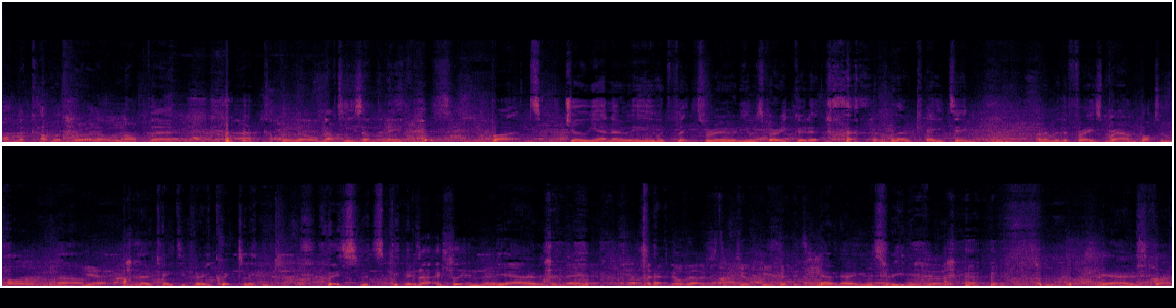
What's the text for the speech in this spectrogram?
on the cover for a little knob there, uh, a couple of little nutties underneath. But Joe, yeah, no, he he would flick through and he was very good at locating. I remember the phrase brown bottom hole. Um, Yeah. He located very quickly, which was good. Was that actually in there? yeah, that was in there. yeah. I didn't know if that was just a joke he did. No, no, he was reading from it. yeah, it was fun.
